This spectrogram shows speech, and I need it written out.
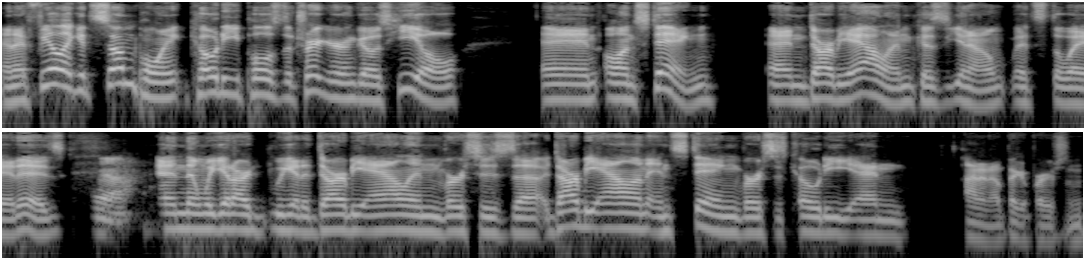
And I feel like at some point Cody pulls the trigger and goes heel and on Sting and Darby Allin because you know it's the way it is. Yeah. And then we get our we get a Darby Allin versus uh, Darby Allin and Sting versus Cody and I don't know pick a person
